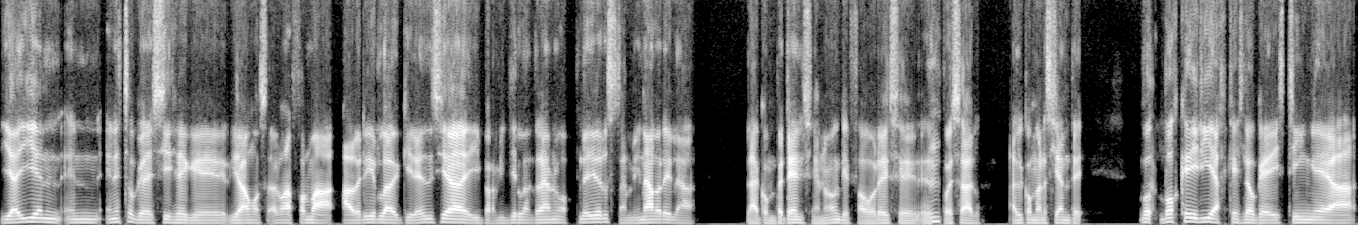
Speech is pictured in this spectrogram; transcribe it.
Y ahí en, en, esto que decís de que, digamos, de alguna forma abrir la adquirencia y permitir la entrada de nuevos players, también abre la, la competencia, ¿no? Que favorece después al, al comerciante. ¿Vos, qué dirías que es lo que distingue a,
